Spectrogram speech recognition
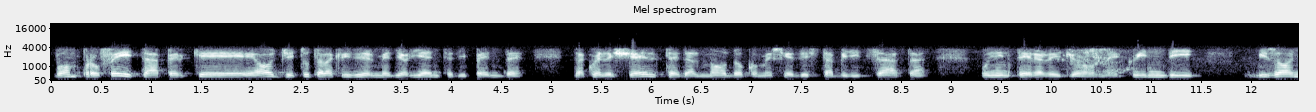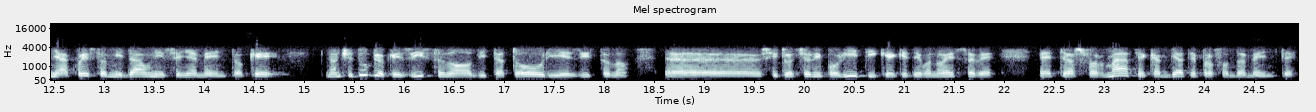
buon profeta perché oggi tutta la crisi del Medio Oriente dipende da quelle scelte, dal modo come si è destabilizzata un'intera regione. Quindi bisogna, questo mi dà un insegnamento che non c'è dubbio che esistono dittatori, esistono eh, situazioni politiche che devono essere eh, trasformate e cambiate profondamente,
